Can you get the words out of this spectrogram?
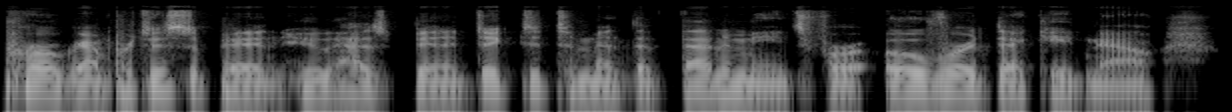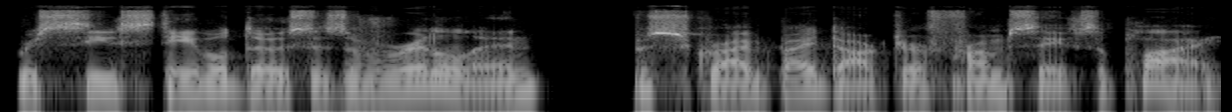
program participant who has been addicted to methamphetamines for over a decade now receives stable doses of Ritalin prescribed by a doctor from Safe Supply.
